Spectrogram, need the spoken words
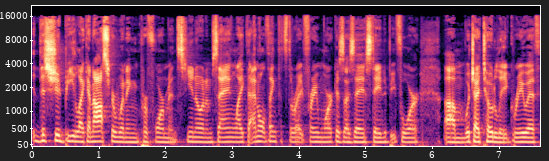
this should be like an Oscar winning performance. You know what I'm saying? Like, I don't think that's the right framework, as Isaiah stated before, um, which I totally agree with.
